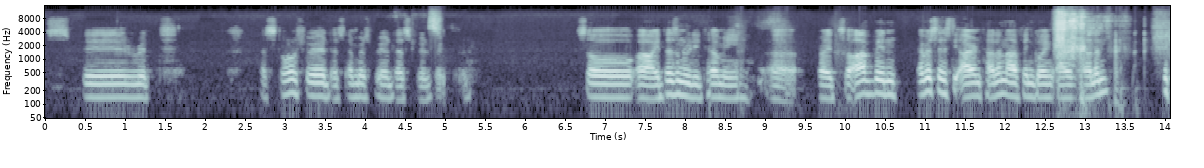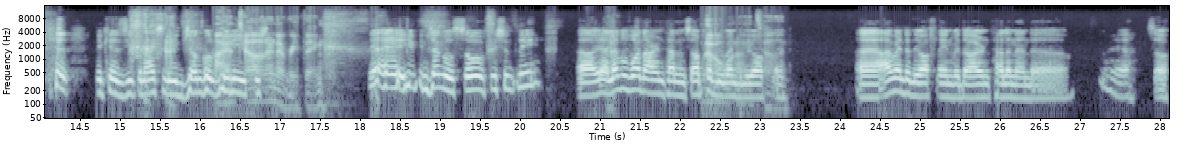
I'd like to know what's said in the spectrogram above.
Spirit. That's Storm Spirit, that's Ember Spirit, that's Spirit Breaker. So, uh, it doesn't really tell me. Uh, right, so I've been, ever since the Iron Talon, I've been going Iron Talon. because, because you can actually jungle really Iron efficiently. and everything. Yeah, yeah, you can jungle so efficiently. Uh, yeah, level 1 Iron Talon, so I probably Level went in the offlane. Talon. Uh, I went in the off lane with the Iron Talon and uh, yeah, so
